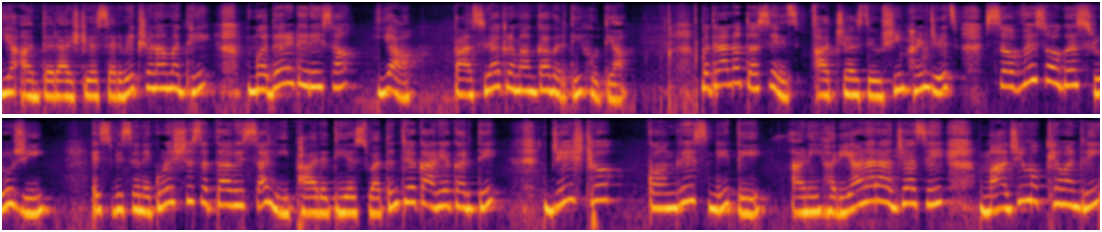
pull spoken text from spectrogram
या आंतरराष्ट्रीय सर्वेक्षणामध्ये मदर टेरेसा या पाचव्या क्रमांकावरती होत्या. मित्रांनो तसेच आजच्याच दिवशी म्हणजेच सव्वीस ऑगस्ट रोजी इसवी सन एकोणीसशे सत्तावीस साली भारतीय स्वातंत्र्य कार्यकर्ते ज्येष्ठ काँग्रेस नेते आणि हरियाणा राज्याचे माजी मुख्यमंत्री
